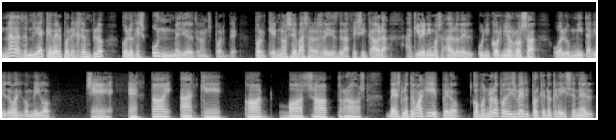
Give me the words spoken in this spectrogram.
nada tendría que ver, por ejemplo, con lo que es un medio de transporte porque no se basa en las leyes de la física. Ahora, aquí venimos a lo del unicornio rosa o al humita que yo tengo aquí conmigo. Sí, estoy aquí con vosotros. ¿Ves? Lo tengo aquí, pero como no lo podéis ver porque no creéis en él,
